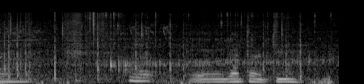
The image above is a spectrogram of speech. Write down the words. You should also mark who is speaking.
Speaker 1: Yeah, we got that too.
